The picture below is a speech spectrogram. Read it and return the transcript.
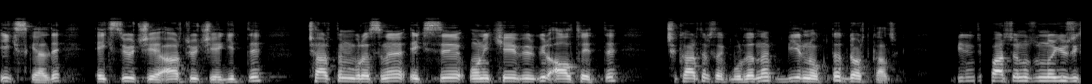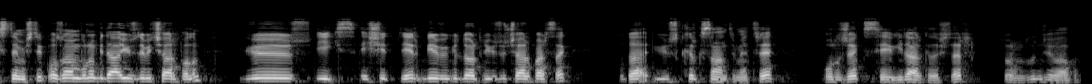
x geldi. Eksi 3y artı 3y gitti. Çarptım burasını eksi 12,6 etti. Çıkartırsak buradan da 1.4 kalacak. Birinci parçanın uzunluğu 100x demiştik. O zaman bunu bir daha yüzde bir çarpalım. 100x eşittir. 1,4 ile 100'ü çarparsak bu da 140 santimetre olacak sevgili arkadaşlar. Sorumuzun cevabı.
